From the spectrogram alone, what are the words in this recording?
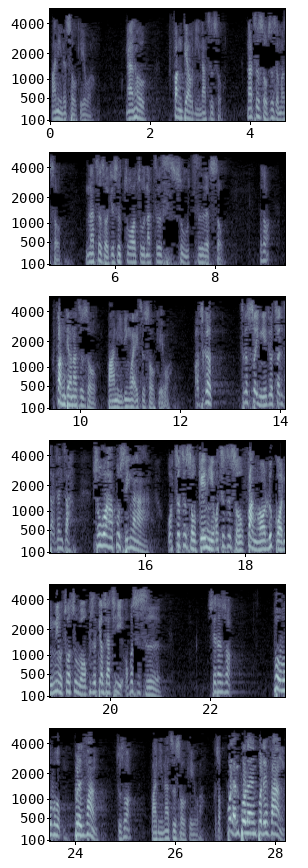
把你的手给我，然后放掉你那只手。那只手是什么手？那只手就是捉住那只树枝的手。他说：放掉那只手，把你另外一只手给我。”啊，这个这个摄影员就挣扎挣扎，主啊，不行啊！我这只手给你，我这只手放哦。如果你没有捉住我，我不是掉下去，我不是死。所以他说：“不不不，不能放。”主说：“把你那只手给我。”他说：“不能不能不能放，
